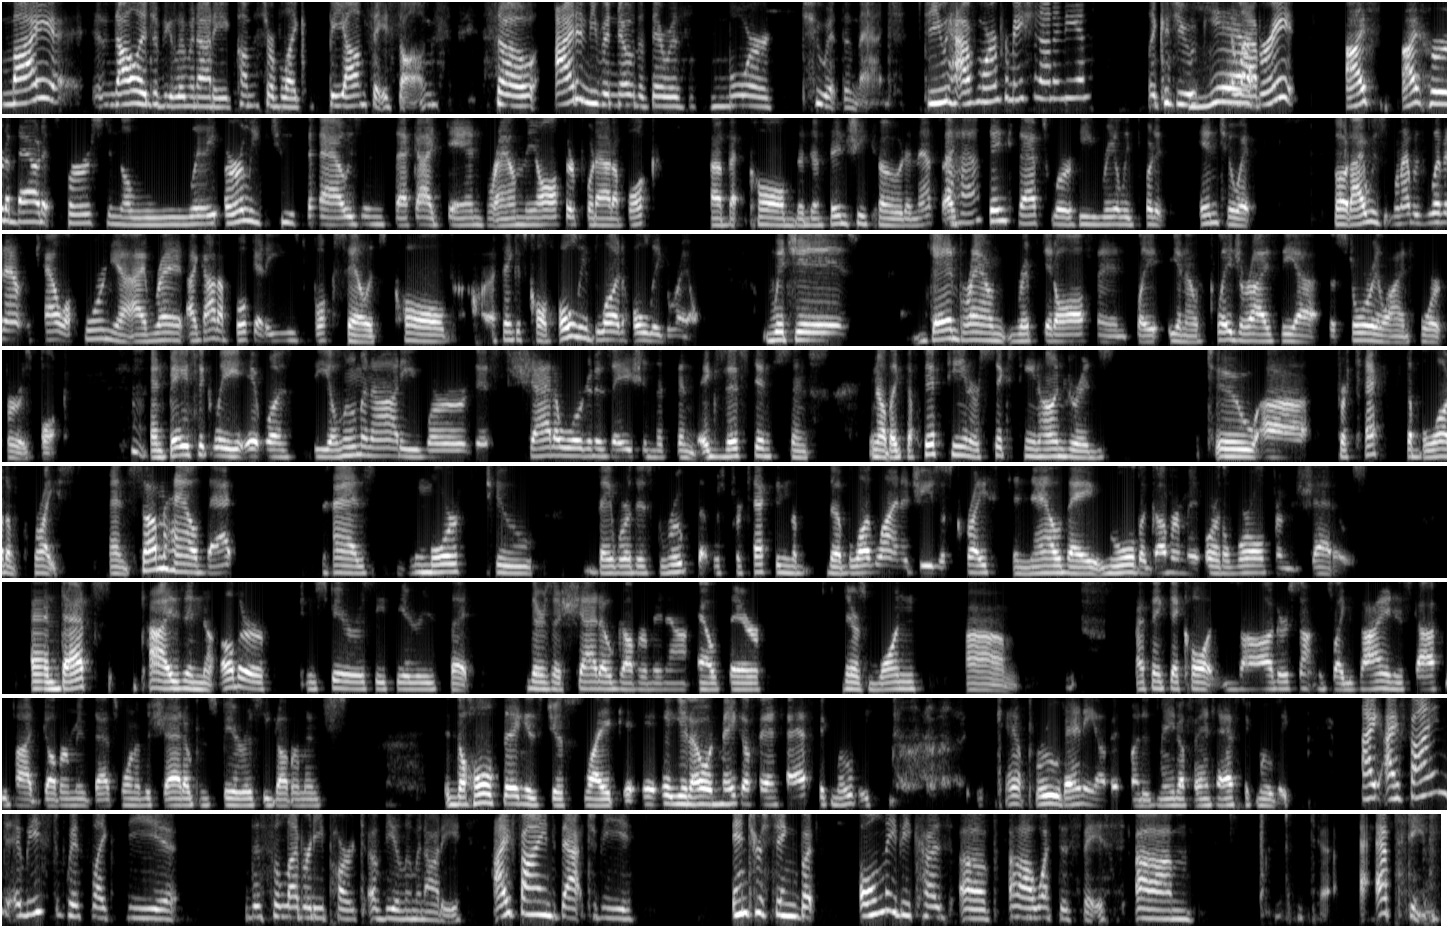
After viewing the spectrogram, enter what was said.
my knowledge of the Illuminati comes from like Beyonce songs. So I didn't even know that there was more to it than that. Do you have more information on it, Ian? Like could you Yeah, elaborate? I I heard about it first in the late early two thousands. That guy Dan Brown, the author, put out a book about, called The Da Vinci Code, and that's I Uh-huh. think that's where he really put it into it. But I was when I was living out in California, I read I got a book at a used book sale. It's called I think it's called Holy Blood, Holy Grail, which is Dan Brown ripped it off and play you know plagiarized the uh, the storyline for it for his book. Hmm. And basically, it was the Illuminati were this shadow organization that's been existence since you know like the 15 or 1600s to uh, protect the blood of Christ, and somehow that has morphed to they were this group that was protecting the, the bloodline of Jesus Christ, and now they rule the government or the world from the shadows. And that's ties into other conspiracy theories that there's a shadow government out, out there. There's one, um, I think they call it Zog or something. It's like Zionist occupied government. That's one of the shadow conspiracy governments the whole thing is just like it, it- you know it'd make a fantastic movie can't prove any of it but it made a fantastic movie I I find at least with like the the celebrity part of the Illuminati, I find that to be interesting, but only because of uh what this face. um Epstein.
